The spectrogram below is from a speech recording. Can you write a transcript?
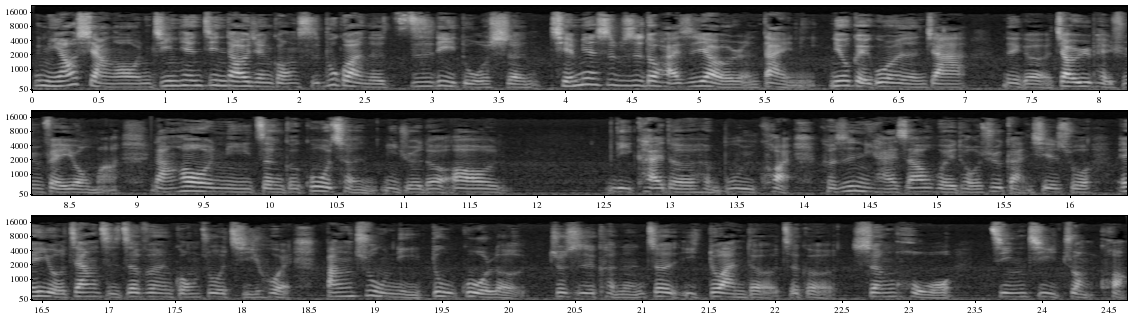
你要想哦，你今天进到一间公司，不管你的资历多深，前面是不是都还是要有人带你？你有给过人家那个教育培训费用吗？然后你整个过程，你觉得哦，离开得很不愉快，可是你还是要回头去感谢说，诶，有这样子这份工作机会，帮助你度过了，就是可能这一段的这个生活。经济状况，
